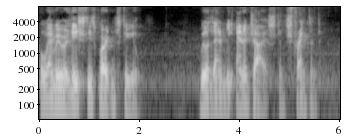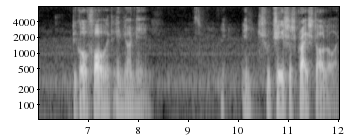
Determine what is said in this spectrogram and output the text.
For when we release these burdens to you, we will then be energized and strengthened to go forward in your name. In through Jesus Christ our Lord.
